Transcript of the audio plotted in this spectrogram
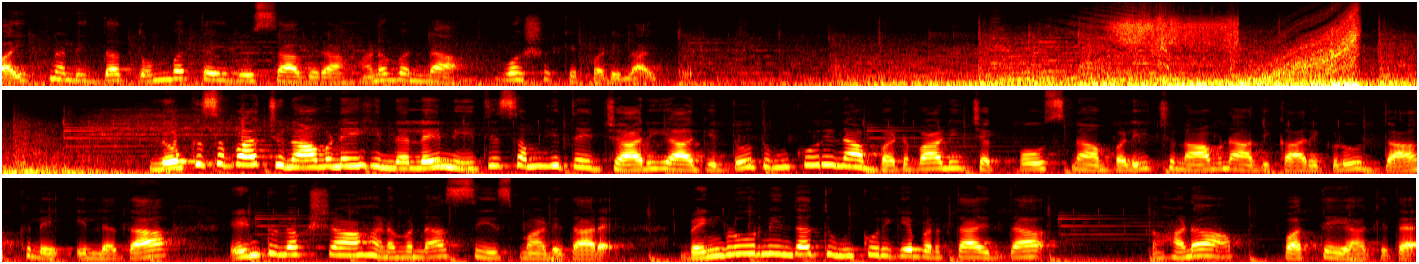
ಬೈಕ್ನಲ್ಲಿದ್ದ ತೊಂಬತ್ತೈದು ಸಾವಿರ ಹಣವನ್ನ ವಶಕ್ಕೆ ಪಡೆಯಲಾಯಿತು ಲೋಕಸಭಾ ಚುನಾವಣೆ ಹಿನ್ನೆಲೆ ನೀತಿ ಸಂಹಿತೆ ಜಾರಿಯಾಗಿದ್ದು, ತುಮಕೂರಿನ ಬಟವಾಡಿ ಚೆಕ್ಪೋಸ್ಟ್ನ ಬಳಿ ಚುನಾವಣಾಧಿಕಾರಿಗಳು ದಾಖಲೆ ಇಲ್ಲದ ಎಂಟು ಲಕ್ಷ ಹಣವನ್ನು ಸೀಸ್ ಮಾಡಿದ್ದಾರೆ. ಬೆಂಗಳೂರಿನಿಂದ ತುಮಕೂರಿಗೆ ಬರ್ತಾ ಇದ್ದ ಹಣ ಪತ್ತೆಯಾಗಿದೆ.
